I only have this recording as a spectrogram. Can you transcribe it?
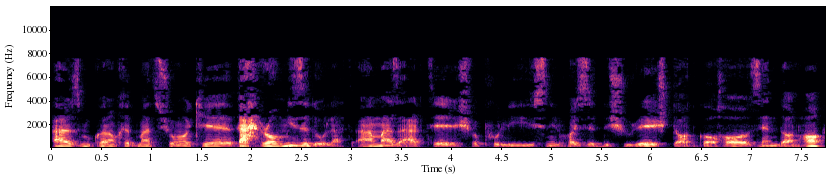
عرض می‌کنم خدمت شما که قهرآمیز دولت اعم از ارتش و پلیس نیروهای ضد شورش دادگاه ها زندان ها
